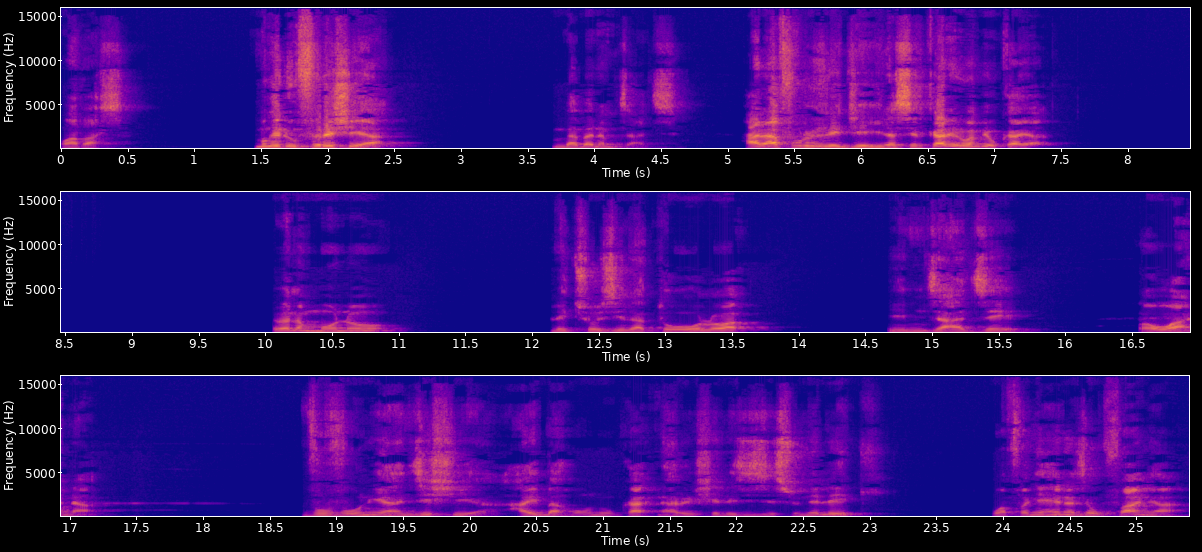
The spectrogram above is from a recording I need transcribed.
wa basa munge mbaba na mzazi. Halafu rirejei la serikali rwambia ukaya. Vala mmono lechozi la toolwa imzaze wa wana. Vuvuni anjishia haiba honuka na rishelezi zisoneleki wafanya hena za ufanya.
